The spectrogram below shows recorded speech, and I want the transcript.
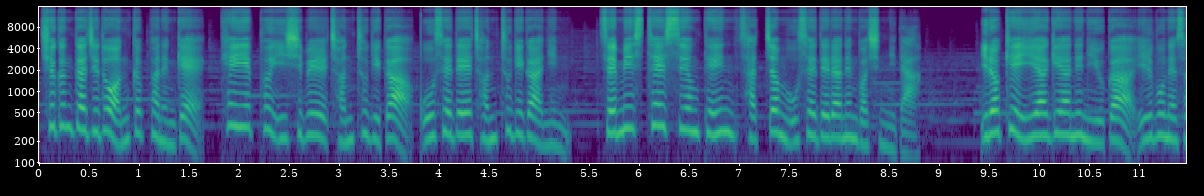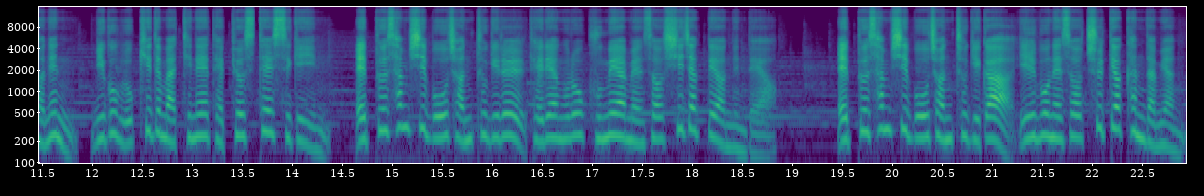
최근까지도 언급하는 게 KF-21 전투기가 5세대 전투기가 아닌 세미 스텔스 형태인 4.5세대라는 것입니다. 이렇게 이야기하는 이유가 일본에서는 미국 로키드 마틴의 대표 스텔스기인 F-35 전투기를 대량으로 구매하면서 시작되었는데요. F-35 전투기가 일본에서 출격한다면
